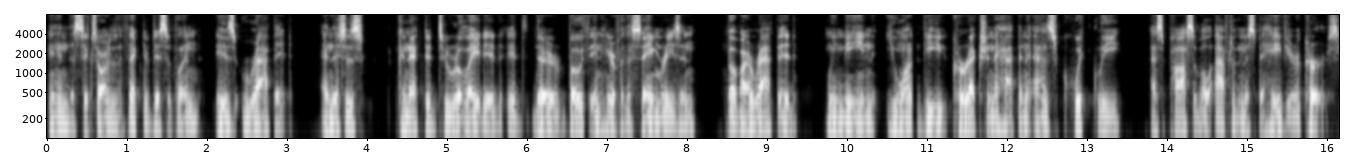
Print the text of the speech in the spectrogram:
in the six R's of effective discipline is rapid. And this is connected to related. It, they're both in here for the same reason. But by rapid, we mean you want the correction to happen as quickly as possible after the misbehavior occurs.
